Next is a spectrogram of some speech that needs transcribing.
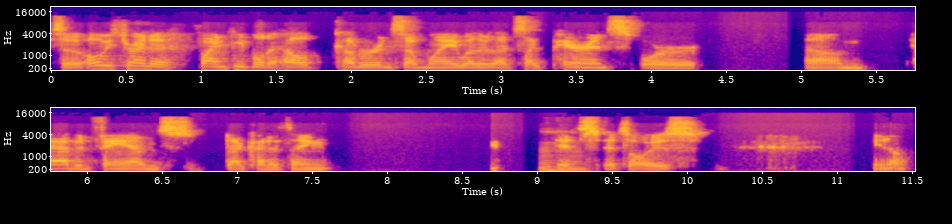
so always trying to find people to help cover in some way whether that's like parents or um, avid fans that kind of thing Mhm. it's it's always you know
